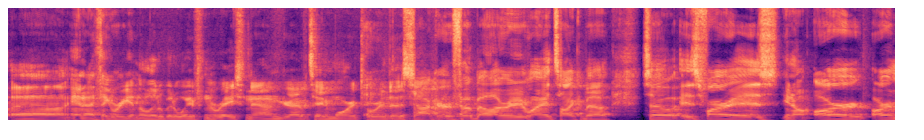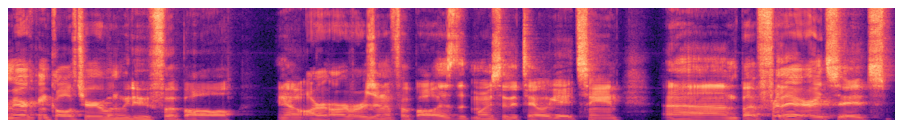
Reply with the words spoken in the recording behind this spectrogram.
uh, and I think we're getting a little bit away from the race now and gravitating more toward the soccer, football. I really want to talk about. So, as far as you know, our our American culture when we do football, you know, our our version of football is the, mostly the tailgate scene. Um, but for there, it's it's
